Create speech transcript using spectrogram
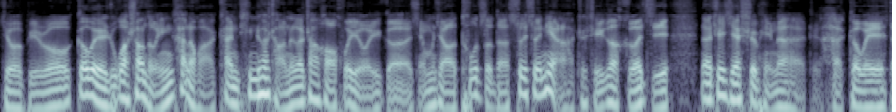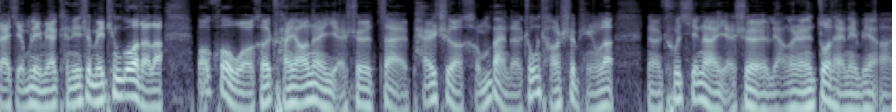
就比如各位如果上抖音看的话，看停车场那个账号会有一个节目叫《秃子的碎碎念》啊，这是一个合集。那这些视频呢，这个各位在节目里面肯定是没听过的了。包括我和传谣呢，也是在拍摄横版的中长视频了。那初期呢，也是两个人坐在那边啊。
